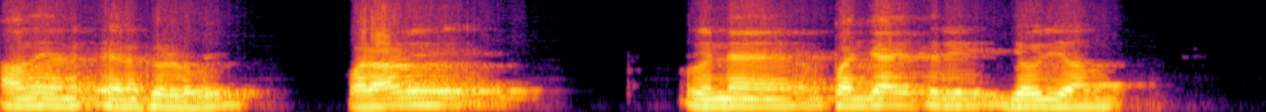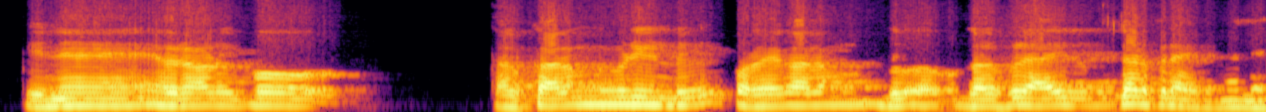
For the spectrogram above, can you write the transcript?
ആണ് എന- എനിക്കുള്ളത്. ഒരാൾ പിന്നെ പഞ്ചായത്തിൽ ജോലിയാണ്. പിന്നെ ഒരാൾ ഇപ്പോൾ തൽക്കാലം ഇവിടെയുണ്ട്. കുറേ കാലം ഗൾഫിലായിരുന്നു ഗൾഫിലായിരുന്നു അല്ലേ?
